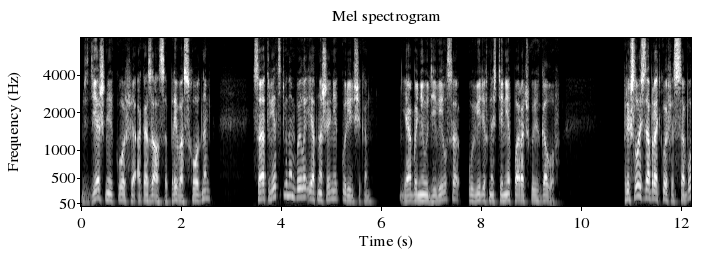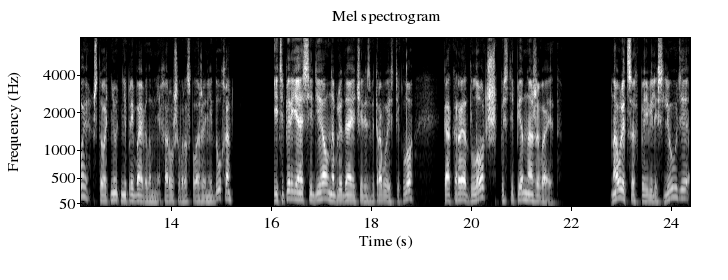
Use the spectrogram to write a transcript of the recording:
Здешний кофе оказался превосходным, соответственным было и отношение к курильщикам. Я бы не удивился, увидев на стене парочку их голов. Пришлось забрать кофе с собой, что отнюдь не прибавило мне хорошего расположения духа, и теперь я сидел, наблюдая через ветровое стекло, как Ред Лодж постепенно оживает. На улицах появились люди,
